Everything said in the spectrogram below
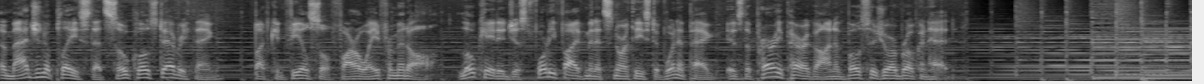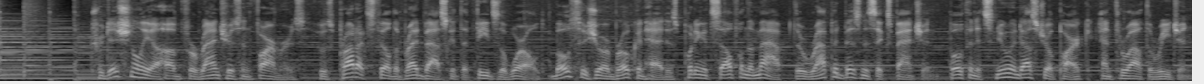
Imagine a place that's so close to everything, but can feel so far away from it all. Located just 45 minutes northeast of Winnipeg is the Prairie Paragon of Beausejour Brokenhead. Traditionally a hub for ranchers and farmers, whose products fill the breadbasket that feeds the world, Beausejour Brokenhead is putting itself on the map through rapid business expansion, both in its new industrial park and throughout the region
